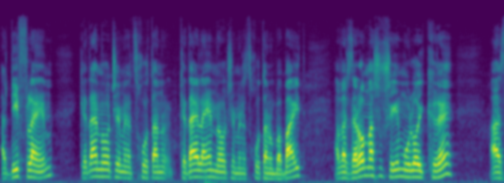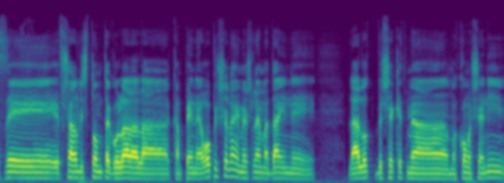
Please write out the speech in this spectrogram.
עדיף להם, כדאי מאוד שהם ינצחו אותנו, כדאי להם מאוד שהם ינצחו אותנו בבית, אבל זה לא משהו שאם הוא לא יקרה, אז uh, אפשר לסתום את הגולל על הקמפיין האירופי שלהם, יש להם עדיין uh, לעלות בשקט מהמקום השני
